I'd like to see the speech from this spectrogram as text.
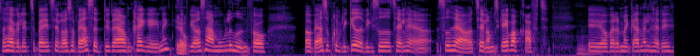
så her er vi lidt tilbage til også at værdsætte det der omkring en, ikke? Jo. At vi også har muligheden for at være så privilegeret, at vi kan sidde, og tale her, sidde her og tale om skaberkraft, mm. øh, og hvordan man gerne vil have det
